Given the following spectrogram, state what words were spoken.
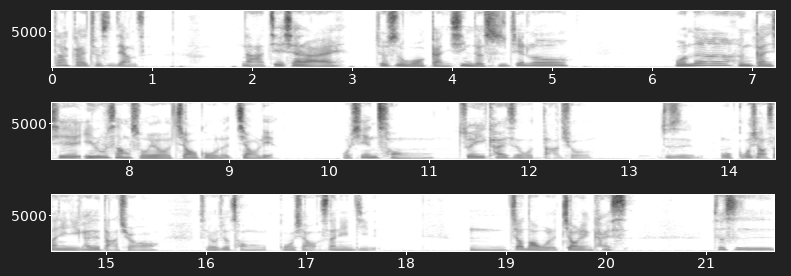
大概就是这样子。那接下来就是我感性的时间喽。我呢，很感谢一路上所有教过我的教练。我先从。最一开始我打球，就是我国小三年级开始打球，所以我就从国小三年级，嗯，教导我的教练开始，就是，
